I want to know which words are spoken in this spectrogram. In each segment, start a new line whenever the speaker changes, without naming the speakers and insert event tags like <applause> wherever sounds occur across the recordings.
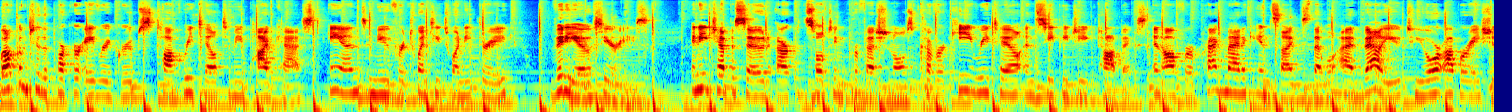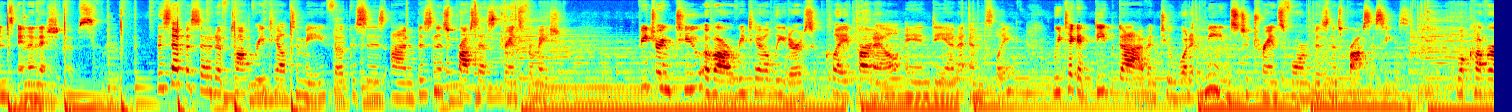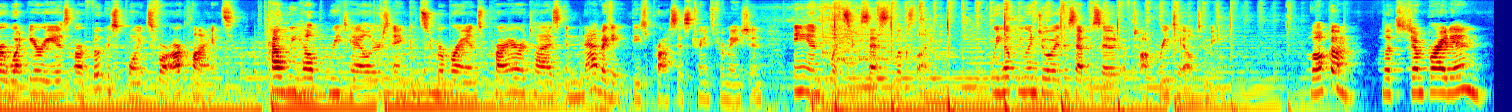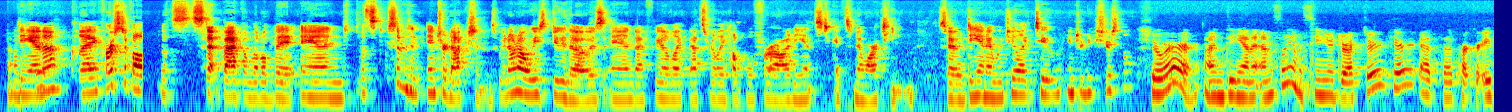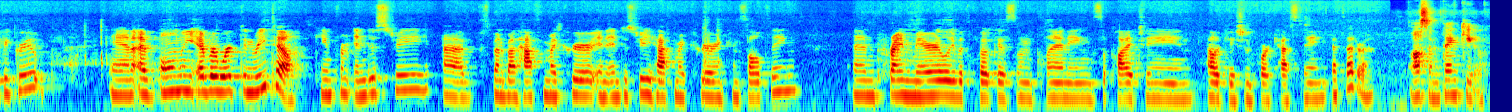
Welcome to the Parker Avery Group's Talk Retail to Me podcast and new for 2023 video series. In each episode, our consulting professionals cover key retail and CPG topics and offer pragmatic insights that will add value to your operations and initiatives. This episode of Talk Retail to Me focuses on business process transformation. Featuring two of our retail leaders, Clay Parnell and Deanna Emsley, we take a deep dive into what it means to transform business processes. We'll cover what areas are focus points for our clients, how we help retailers and consumer brands prioritize and navigate these process transformation, and what success looks like. We hope you enjoy this episode of Talk Retail to Me. Welcome. Let's jump right in. Okay. Deanna, Clay, first of all, let's step back a little bit and let's do some introductions. We don't always do those, and I feel like that's really helpful for our audience to get to know our team. So, Deanna, would you like to introduce yourself?
Sure. I'm Deanna Emsley. I'm a senior director here at the Parker Avery Group, and I've only ever worked in retail. Came from industry. I've spent about half of my career in industry, half of my career in consulting, and primarily with focus on planning, supply chain, allocation forecasting, etc.
Awesome. Thank you.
